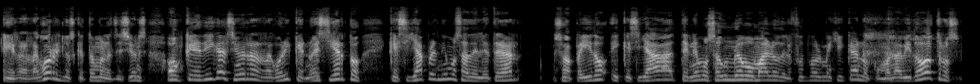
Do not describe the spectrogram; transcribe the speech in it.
y Irarragorri los que toman las decisiones. Aunque diga el señor Irarragorri que no es cierto, que si ya aprendimos a deletrear su apellido y que si ya tenemos a un nuevo malo del fútbol mexicano, como han habido otros,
